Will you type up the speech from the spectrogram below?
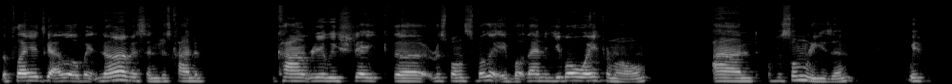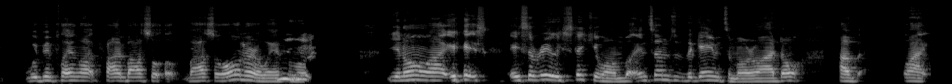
the players get a little bit nervous and just kind of can't really shake the responsibility. But then you go away from home and for some reason we've we've been playing like prime Barcelona away from mm-hmm. You know, like it's it's a really sticky one. But in terms of the game tomorrow, I don't have like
